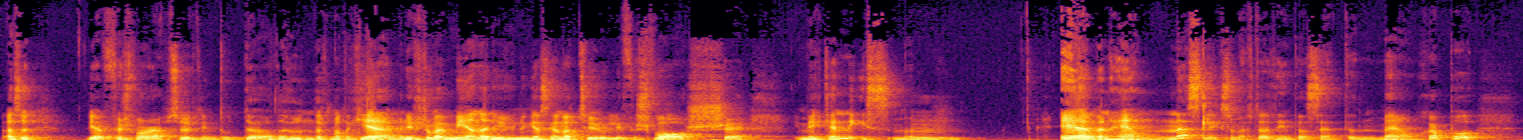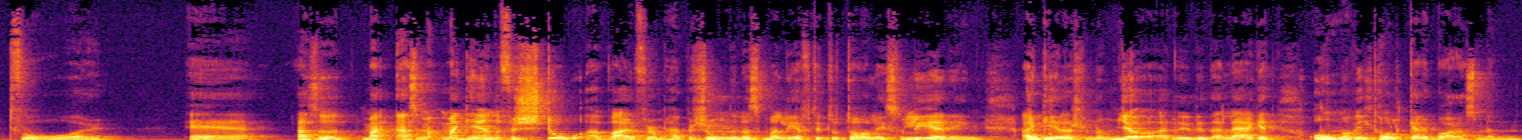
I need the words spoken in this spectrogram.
Alltså, jag försvarar absolut inte att döda hundar som attackerar, men ni förstår vad jag menar. Det är ju en ganska naturlig försvarsmekanism. Mm. Även hennes liksom, efter att inte ha sett en människa på två år. Eh, alltså, man, alltså man, man kan ju ändå förstå varför de här personerna Mm. som har levt i total isolering agerar som de gör i det Mm. där läget. Om man vill tolka det bara som en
